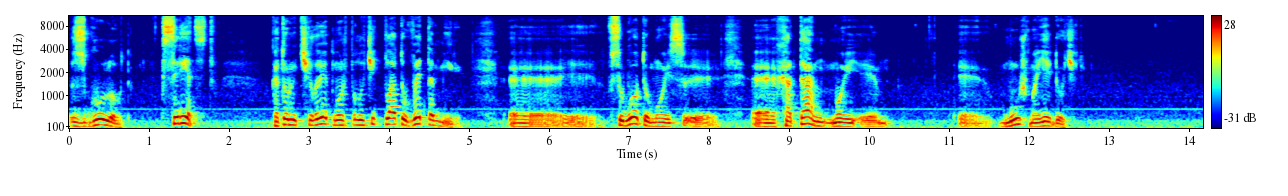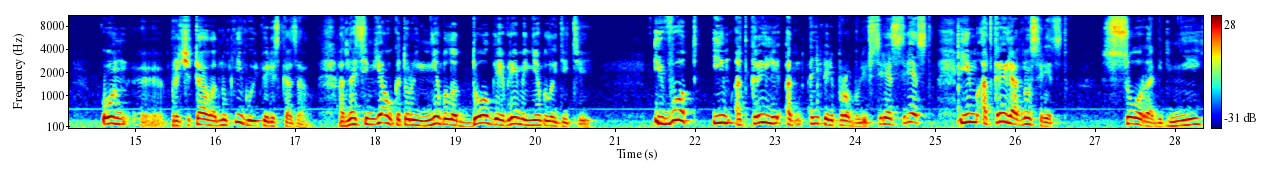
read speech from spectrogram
сгулот, средств, которые человек может получить плату в этом мире. Э, в субботу мой э, хатан, мой э, муж моей дочери, он э, прочитал одну книгу и пересказал. Одна семья, у которой не было долгое время, не было детей. И вот им открыли, они перепробовали все средств, им открыли одно средство. 40 дней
